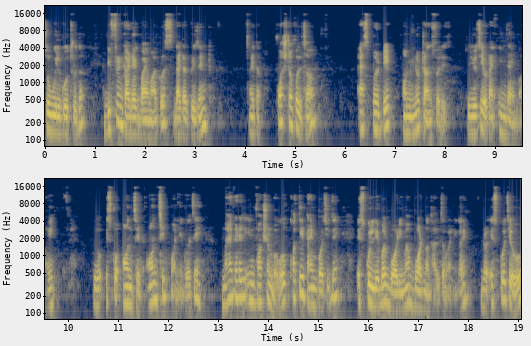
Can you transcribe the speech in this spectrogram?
So will go through the different cardiac biomarkers that are present है त। फर्स्ट अफ अल छ एसपर्टेट अमिनो ट्रान्सफरेज यो चाहिँ एउटा इन्जाइम हो है। यो यसको अनसेट अनसेट भनेको चाहिँ मायाकाइडल इन्फेक्सन भएको कति टाइमपछि चाहिँ यसको लेभल बडीमा बढ्न थाल्छ भनेको है। र यसको चाहिँ हो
